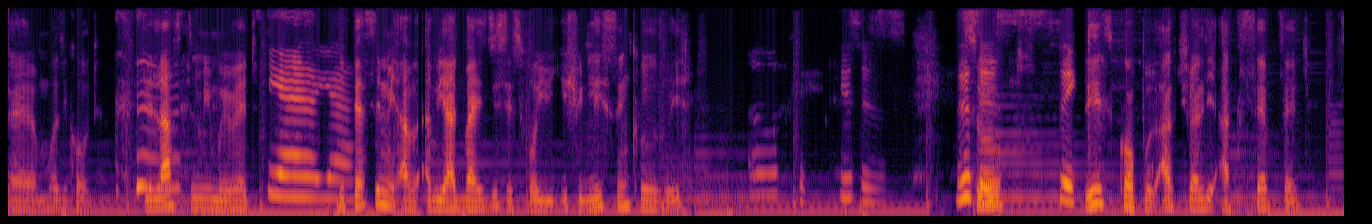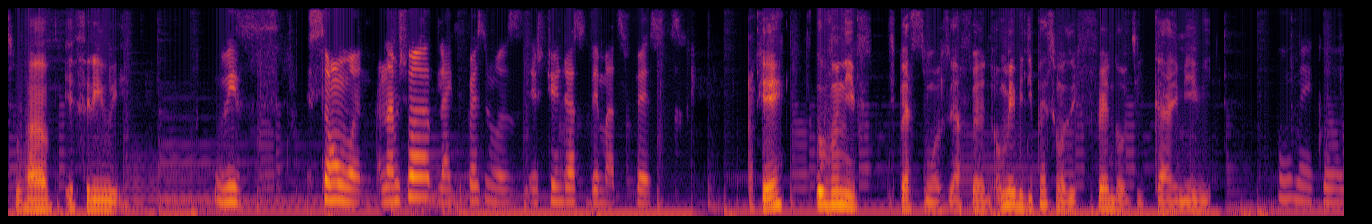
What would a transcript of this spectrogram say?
um what's it called? The last meme we read. Yeah, yeah. The person we we advised this is for you. You should listen closely. Oh, okay. This is this So, is sick This couple actually accepted to have a three-way. with someone, and I'm sure like the person was a stranger to them at first. Okay, even if the person was their friend, or maybe the person was a friend of the guy, maybe, Oh my god,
